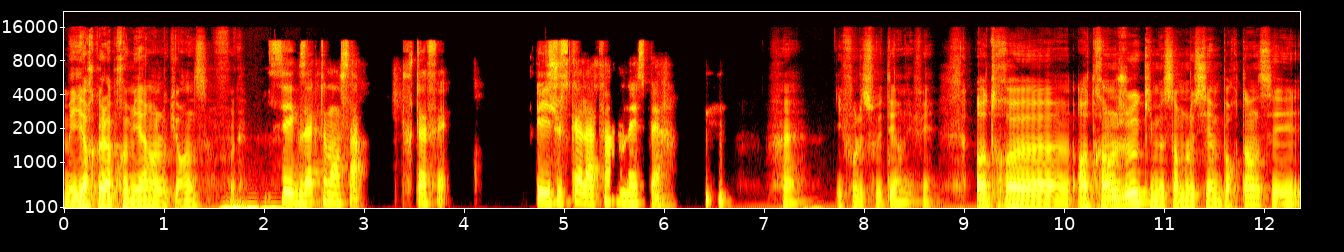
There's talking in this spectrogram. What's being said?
meilleure que la première en l'occurrence. c'est exactement ça, tout à fait. Et jusqu'à la fin, on espère. Il faut le souhaiter en effet. Autre, euh, autre enjeu qui me semble aussi important, c'est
